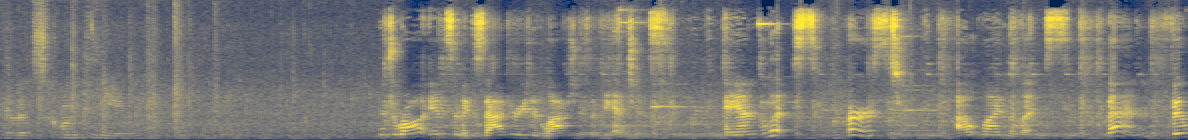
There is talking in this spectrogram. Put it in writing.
Okay, let's continue. Draw in some exaggerated lashes at the edges. And lips. First, outline the lips. Then, fill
